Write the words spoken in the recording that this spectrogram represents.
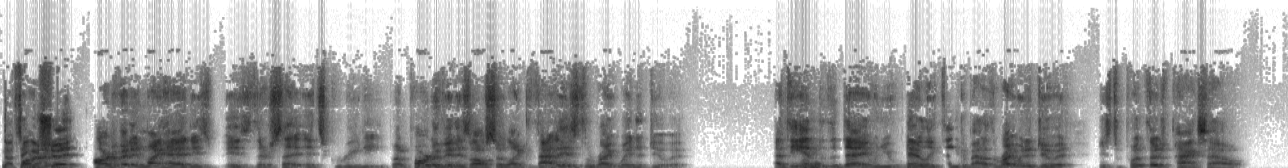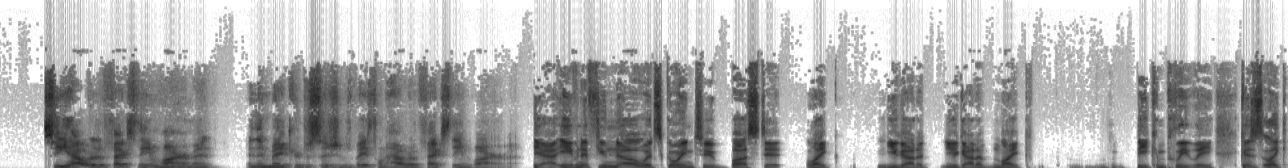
Not saying part you of should. it part of it in my head is is there's that it's greedy but part of it is also like that is the right way to do it at the end of the day when you Yeah. really think about it the right way to do it is to put those packs out see how it affects the environment and then make your decisions based on how it affects the environment Yeah, even if you know it's going to bust it, like hmm. you gotta you gotta like be completely because like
